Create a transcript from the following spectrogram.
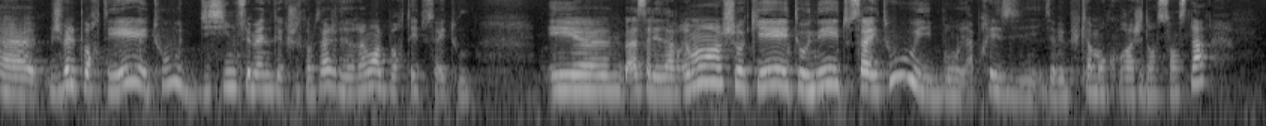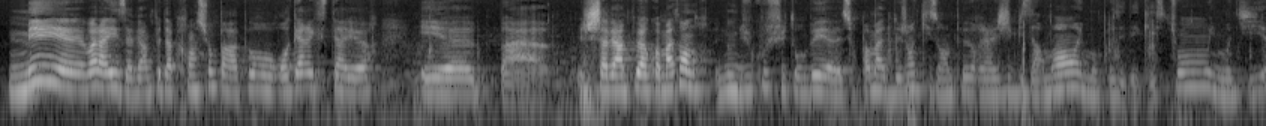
Euh, je vais le porter et tout. D'ici une semaine, quelque chose comme ça, je vais vraiment le porter, tout ça et tout. Et euh, bah, ça les a vraiment choqués, étonnés et tout ça et tout. Et bon, après, ils, ils avaient plus qu'à m'encourager dans ce sens-là. Mais euh, voilà, ils avaient un peu d'appréhension par rapport au regard extérieur. Et euh, bah, je savais un peu à quoi m'attendre. Donc du coup, je suis tombée euh, sur pas mal de gens qui ont un peu réagi bizarrement. Ils m'ont posé des questions. Ils m'ont dit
